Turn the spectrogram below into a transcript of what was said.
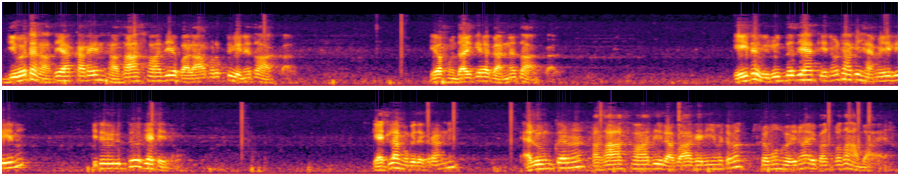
දිවට රසයක් අරගෙන රසාස්වාදයේ බලාපොරොත්තු වෙන තාක්කල්. ඒක හොඳයි කියලා ගන්න තාක්කල්. ඊට විරුද්ධ දෙයක් එනකොට අපි හැම වෙලෙම ඊට විරුද්ධව ගැටෙනවා. ගැටලා මොකද කරන්නේ? ඇලුම් කරන රසාස්වාදී ලබා ගැනීමටම ක්‍රම හොයනවා ඒ පස්පත හඹා යනවා.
